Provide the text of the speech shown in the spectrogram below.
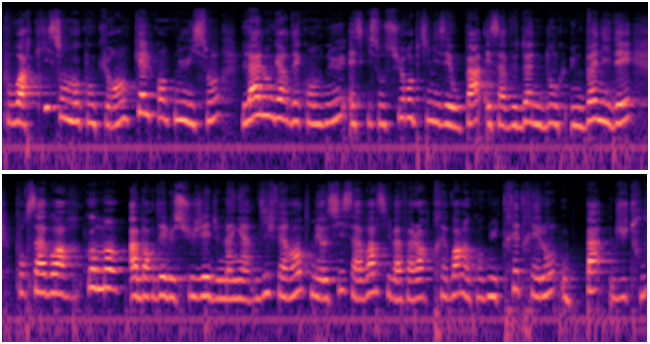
pour voir qui sont vos concurrents, quels contenus ils sont, la longueur des contenus, est-ce qu'ils sont suroptimisés ou pas, et ça vous donne donc une bonne idée pour savoir comment aborder le sujet d'une manière différente, mais aussi savoir s'il va falloir prévoir un contenu très très long ou pas du tout.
